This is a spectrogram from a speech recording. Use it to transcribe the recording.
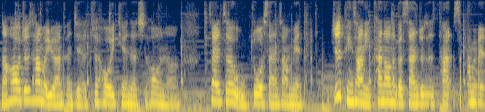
然后就是他们盂兰盆节的最后一天的时候呢，在这五座山上面，就是平常你看到那个山，就是它上面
